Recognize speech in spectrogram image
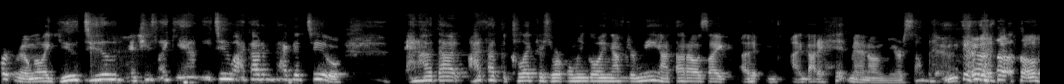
courtroom. I'm like, you too? And she's like, yeah, me too. I got impacted too and I thought I thought the collectors were only going after me. I thought I was like I, I got a hitman on me or something. well,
